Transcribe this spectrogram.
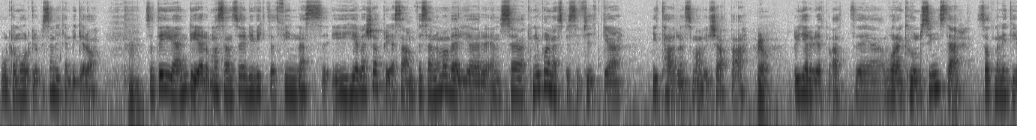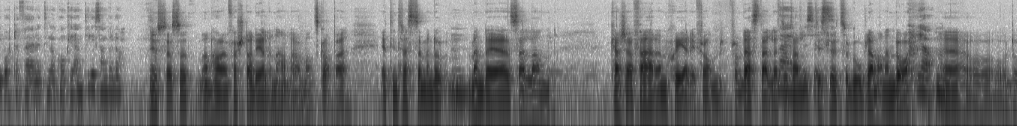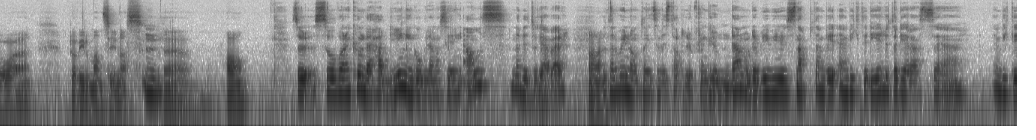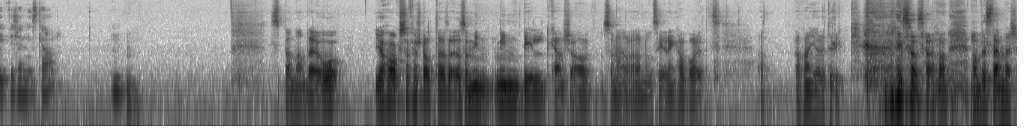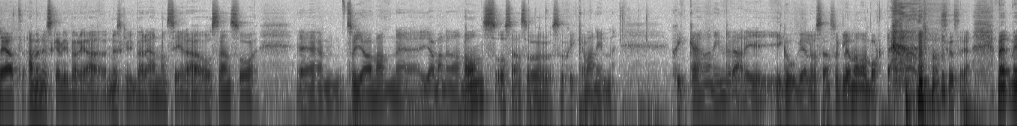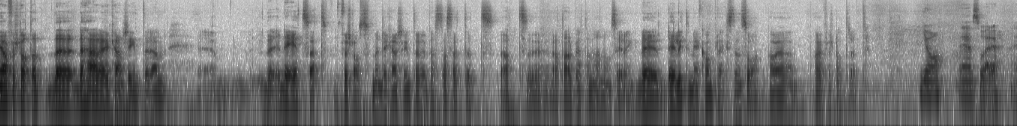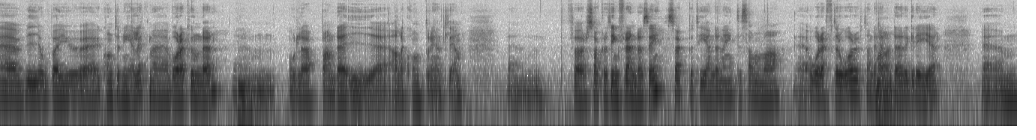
olika målgrupper som vi kan bygga då. Mm. Så det är ju en del, men sen så är det viktigt att finnas i hela köpresan för sen när man väl gör en sökning på den här specifika gitarren som man vill köpa ja. då gäller det att, att eh, våran kund syns där så att man inte ger bort affären till någon konkurrent till exempel då. Just det, så att man har den första delen handlar om att skapa ett intresse men, då, mm. men det är sällan kanske affären sker ifrån från det stället Nej, utan precis. till slut så googlar man ändå. Ja. Mm. Eh, och, och då, då vill man synas. Mm. Eh, ja. Så, så våra kunder hade ju ingen Google-annonsering alls när vi tog över. Nej. Utan det var ju någonting som vi startade upp från grunden och det blev ju snabbt en, en viktig del utav deras eh, en viktig försäljningskanal. Mm. mm. Spännande. Och jag har också förstått att alltså min, min bild kanske av sån här annonsering har varit att man gör ett ryck. liksom så att man, man bestämmer sig att ah, men nu, ska vi börja, nu ska vi börja annonsera och sen så, eh, så gör, man, eh, gör man en annons och sen så, så skickar man in skickar man in det där i, i Google och sen så glömmer man bort det. man ska säga. Men, men jag har förstått att det, det här är kanske inte den ehm, det, är ett sätt förstås, men det kanske inte är det bästa sättet att, att arbeta med annonsering. Det är, det är lite mer komplext än så, har jag, har jag förstått rätt. Ja, eh, så är det. Eh, vi jobbar ju eh, kontinuerligt med våra kunder mm. och löpande i alla konton egentligen. För saker och ting förändrar sig. Sökbeteenden är inte samma år efter år utan det Nej. händer grejer.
